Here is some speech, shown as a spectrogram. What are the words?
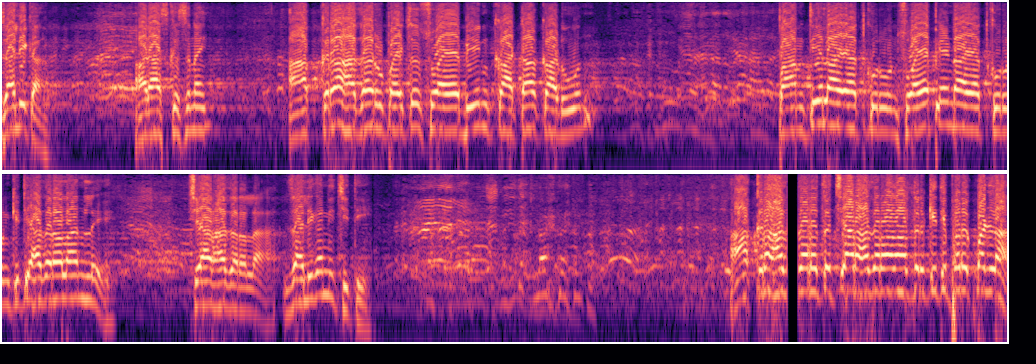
झाली का? अरे आज कसं नाही? अकरा हजार रुपयाचं सोयाबीन काटा काढून पामतेल आयात करून सोयाबीन आयात करून किती हजाराला आणले? चार हजाराला. झाली का निश्चिती? अकरा हजाराचं चार हजाराला तर किती फरक पडला?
